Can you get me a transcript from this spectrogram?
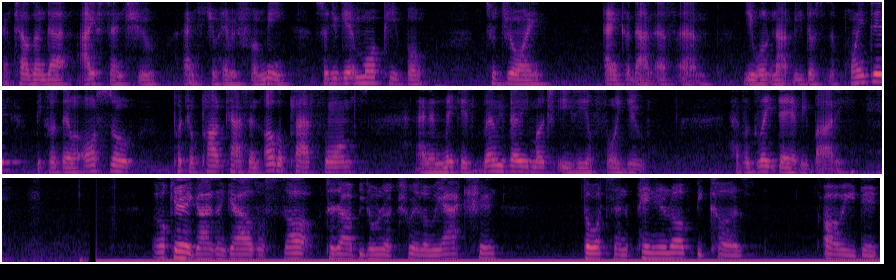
and tell them that I sent you and that you have it from me. So you get more people to join Anchor.fm. You will not be disappointed because they will also put your podcast in other platforms and then make it very, very much easier for you. Have a great day, everybody. Okay, guys and gals, what's up? Today I'll be doing a trailer reaction, thoughts and opinion of because I already did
